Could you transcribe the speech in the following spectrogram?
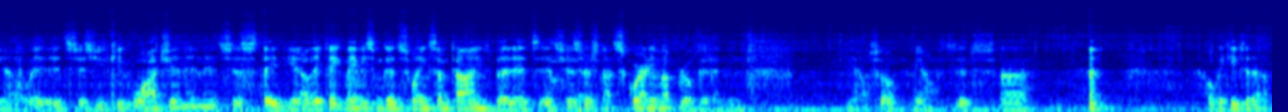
you know, it, it's just you keep watching, and it's just they, you know, they take maybe some good swings sometimes, but it's it's just they're just not squaring him up real good, and you know, so you know, it's, it's uh, hope he keeps it up.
